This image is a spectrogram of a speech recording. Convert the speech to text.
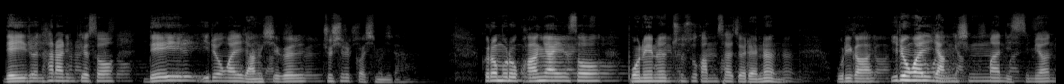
내일은 하나님께서 내일 일용할 양식을 주실 것입니다. 그러므로 광야에서 보내는 추수감사절에는 우리가 일용할 양식만 있으면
